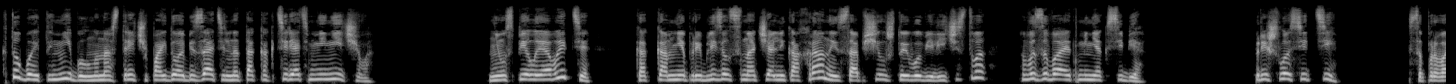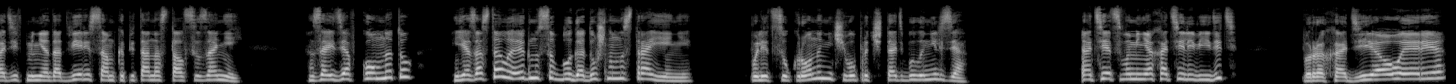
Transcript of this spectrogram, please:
Кто бы это ни был, но навстречу пойду обязательно, так как терять мне нечего. Не успела я выйти, как ко мне приблизился начальник охраны и сообщил, что его величество вызывает меня к себе. Пришлось идти. Сопроводив меня до двери, сам капитан остался за ней. Зайдя в комнату, я застала Эгнуса в благодушном настроении. По лицу Крона ничего прочитать было нельзя. «Отец, вы меня хотели видеть?» «Проходи, Ауэрия!»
